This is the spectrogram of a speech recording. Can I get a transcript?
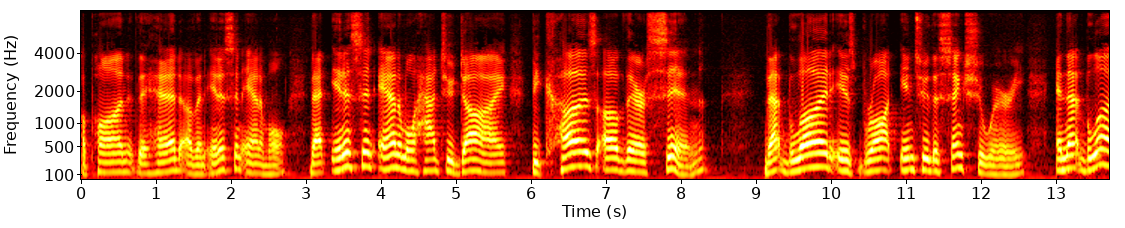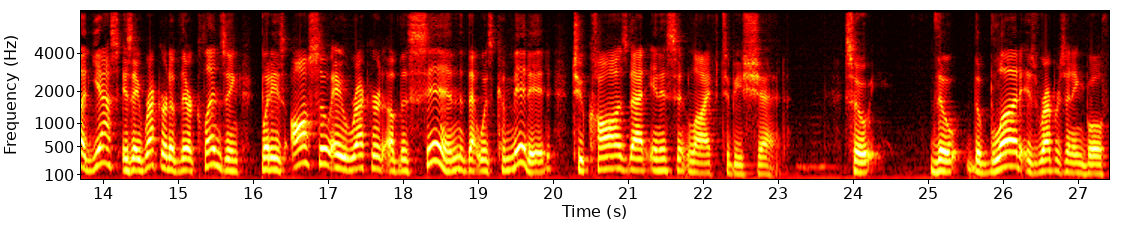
upon the head of an innocent animal. That innocent animal had to die because of their sin. That blood is brought into the sanctuary and that blood, yes, is a record of their cleansing, but is also a record of the sin that was committed to cause that innocent life to be shed. So the, the blood is representing both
